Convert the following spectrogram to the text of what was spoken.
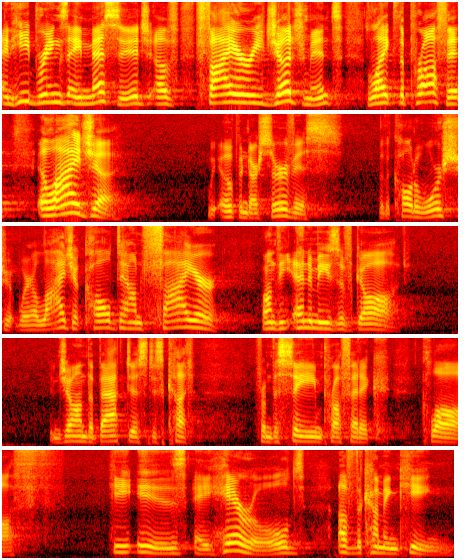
And he brings a message of fiery judgment like the prophet Elijah. We opened our service with a call to worship where Elijah called down fire on the enemies of God. And John the Baptist is cut from the same prophetic cloth. He is a herald of the coming king,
